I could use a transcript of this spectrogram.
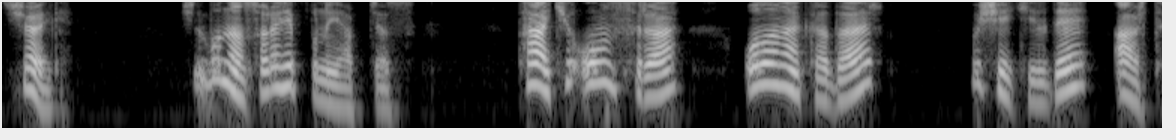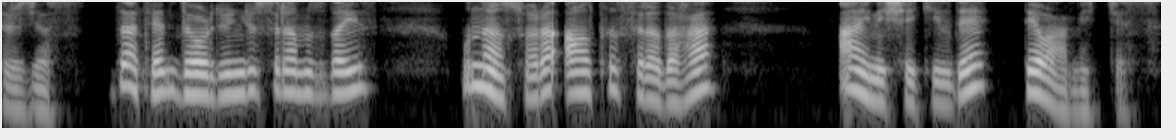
Şöyle. Şimdi bundan sonra hep bunu yapacağız. Ta ki 10 sıra olana kadar bu şekilde artıracağız. Zaten dördüncü sıramızdayız. Bundan sonra 6 sıra daha aynı şekilde devam edeceğiz.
